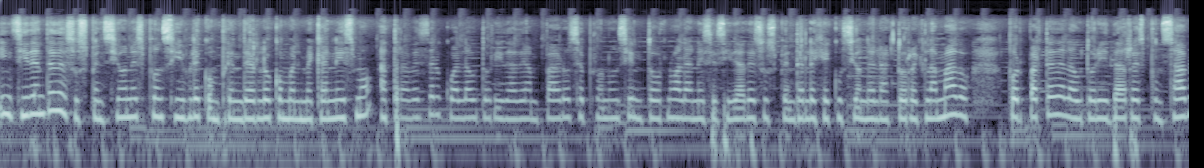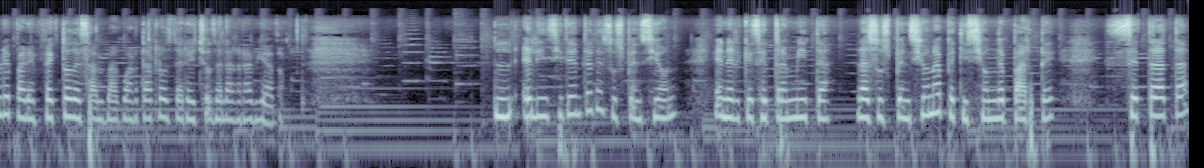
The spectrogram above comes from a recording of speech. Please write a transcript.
Incidente de suspensión es posible comprenderlo como el mecanismo a través del cual la autoridad de amparo se pronuncia en torno a la necesidad de suspender la ejecución del acto reclamado por parte de la autoridad responsable para efecto de salvaguardar los derechos del agraviado. El incidente de suspensión en el que se tramita la suspensión a petición de parte se trata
